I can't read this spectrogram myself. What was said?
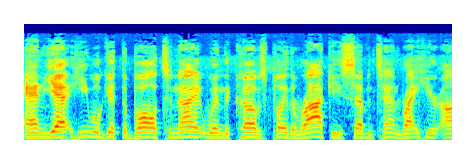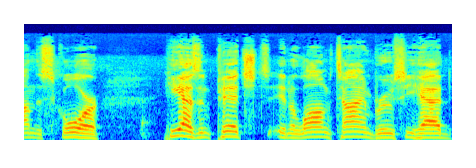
and yet he will get the ball tonight when the Cubs play the Rockies 7-10 right here on the score. He hasn't pitched in a long time, Bruce. He had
